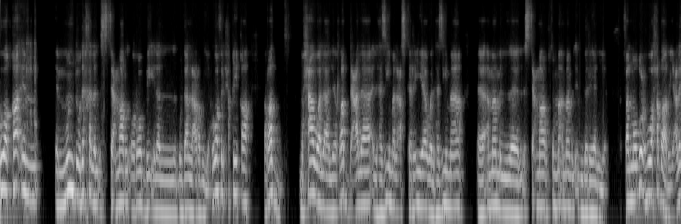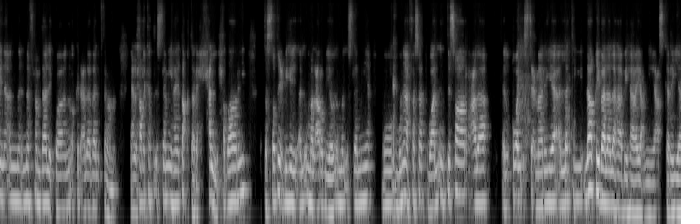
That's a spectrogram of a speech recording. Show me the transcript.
هو قائم منذ دخل الاستعمار الأوروبي إلى البلدان العربية. هو في الحقيقة رد محاولة للرد على الهزيمة العسكرية والهزيمة أمام الاستعمار ثم أمام الإمبريالية. فالموضوع هو حضاري علينا أن نفهم ذلك ونؤكد على ذلك تماما. يعني الحركات الإسلامية هي تقترح حل حضاري تستطيع به الأمة العربية والأمة الإسلامية منافسة والانتصار على القوى الاستعمارية التي لا قبل لها بها يعني عسكريا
